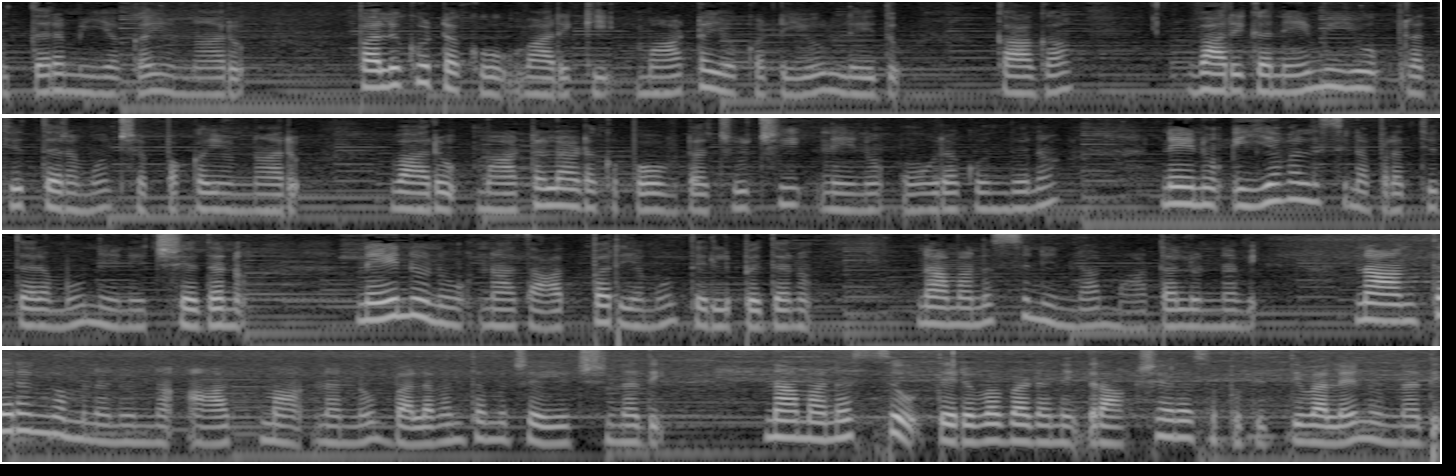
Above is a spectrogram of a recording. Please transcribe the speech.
ఉత్తరమియ్యక ఉన్నారు పలుకుటకు వారికి మాట ఒకటియు లేదు. కాగా వారికనేమియు ప్రత్యుత్తరము చెప్పకయున్నారు. వారు మాటలాడకపోవుట చూచి నేను ఊరకుందున? నేను ఇయ్యవలసిన ప్రత్యుత్తరము నేనిచ్చేదను. నేనును నా తాత్పర్యము తెలిపెదను. నా మనస్సు నిండా మాటలున్నవి. నా అంతరంగముననున్న ఆత్మ నన్ను బలవంతము చేయుచున్నది. నా మనస్సు తెరవబడని ద్రాక్షరసపు తిత్తి వలెనున్నది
